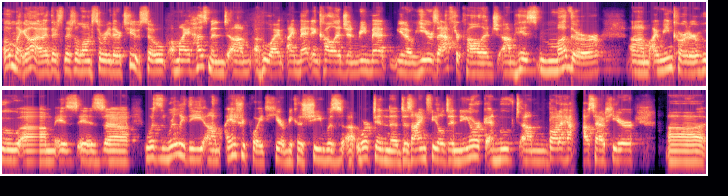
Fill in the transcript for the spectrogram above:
Oh my God, there's there's a long story there too. So my husband, um, who I, I, met in college and re-met, you know, years after college, um, his mother, um, Irene Carter, who um, is is uh, was really the um, entry point here because she was uh, worked in the design field in New York and moved, um, bought a house out here, uh,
